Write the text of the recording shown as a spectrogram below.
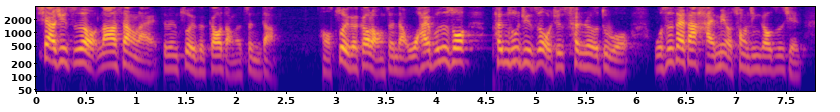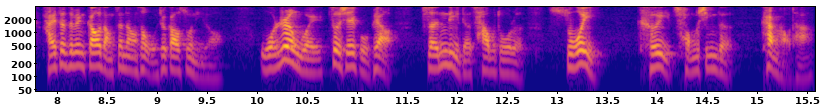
下去之后拉上来，这边做一个高档的震荡，好，做一个高档震荡。我还不是说喷出去之后我去蹭热度哦，我是在它还没有创新高之前，还在这边高档震荡的时候，我就告诉你了。我认为这些股票整理的差不多了，所以可以重新的看好它。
